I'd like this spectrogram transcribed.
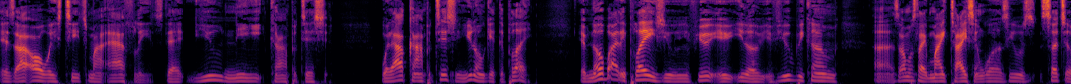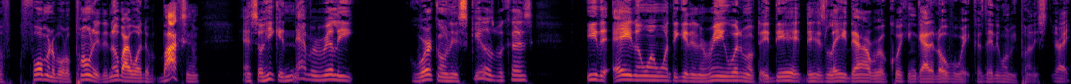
as I always teach my athletes, that you need competition without competition, you don't get to play. If nobody plays you, if you you know if you become uh, it's almost like Mike Tyson was. He was such a formidable opponent that nobody wanted to box him, and so he could never really work on his skills because either a no one wanted to get in the ring with him, or if they did, they just laid down real quick and got it over with because they didn't want to be punished, right?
